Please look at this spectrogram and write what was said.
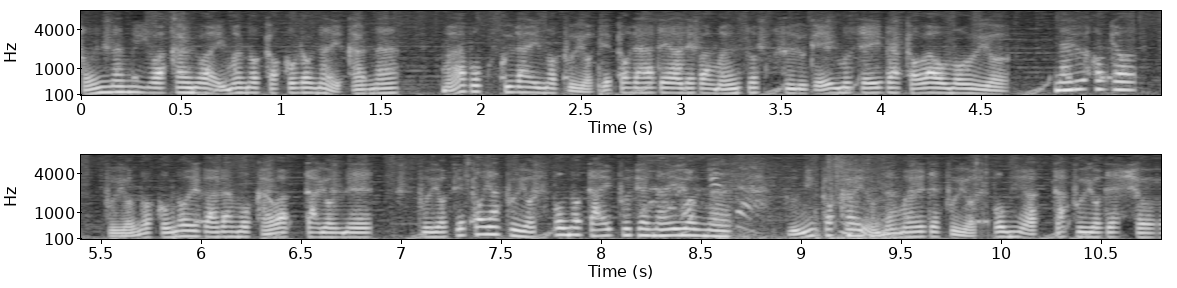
そんなに違和感は今のところないかな。まあ僕くらいのぷよテトラーであれば満足するゲーム性だとは思うよ。なるほど。ぷよのこの絵柄も変わったよね。プヨテトやプヨスポのタイプじゃないよな。グミとかいう名前でぷよスポにあったぷよでしょ。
